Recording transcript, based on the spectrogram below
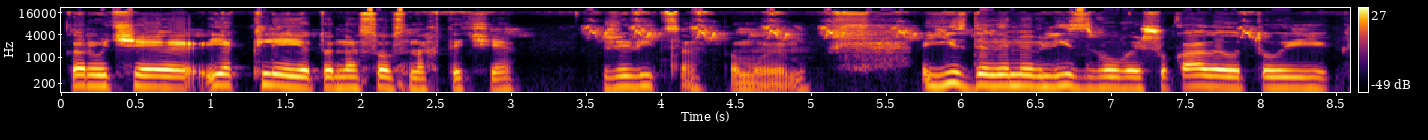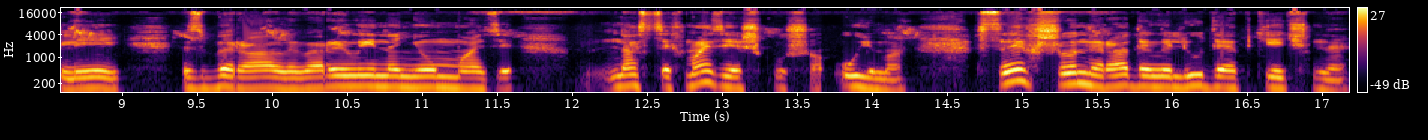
Коротше, як клею, то на соснах тече. Живіться, по-моєму. Їздили ми в ліс з Вовою, шукали отой клей, збирали, варили і на ньому мазі. Нас цих мазі, кушу, уйма. Все, що не радили люди аптечне.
